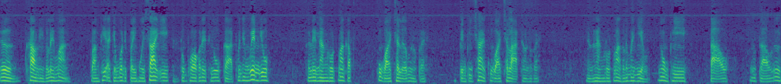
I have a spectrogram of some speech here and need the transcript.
เออ ข้าวนี่ก็เลยมากบางที่อาจจะบ่ได้ไปหวยไส้เองหลวงพ่อก็ได้ถือโอกาสเพราะยังเว้นอยู่ ก็เลยนั่งรถมากับผู้วายเฉลิมลงไป เป็นพี่ชายผู้วายฉลาดลงไปอย่างนั่งรถมากก็เลยมาเยี่ยมโยมพีเต่าโยมเต่าเออ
